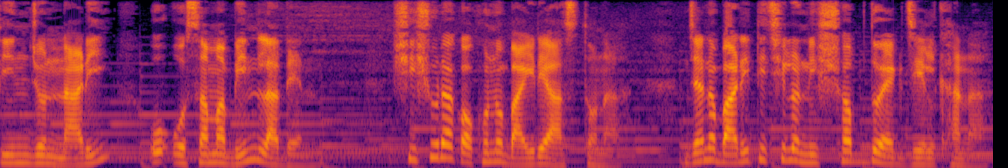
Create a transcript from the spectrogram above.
তিনজন নারী ও ওসামা বিন লাদেন। শিশুরা কখনো বাইরে আসত না। যেন বাড়িটি ছিল নিঃশব্দ এক জেলখানা।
